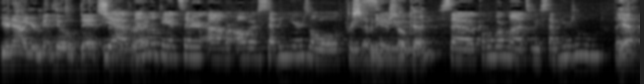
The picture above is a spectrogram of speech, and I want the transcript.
You're now your Mint Hill Dance Center, yeah, correct? Mint Hill Dance Center. Um, we're almost seven years old. Pretty Seven years, okay. So a couple more months, we'll be seven years old. But Yeah.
